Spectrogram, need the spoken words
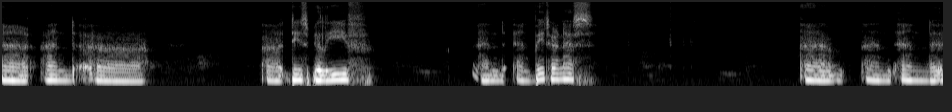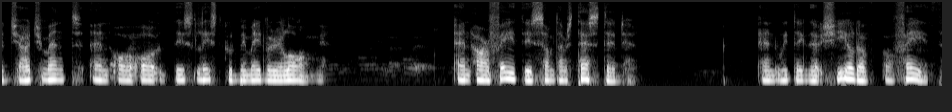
uh, and uh, uh, disbelief and and bitterness um, and and uh, judgment and all, all this list could be made very long. And our faith is sometimes tested. And we take the shield of, of faith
